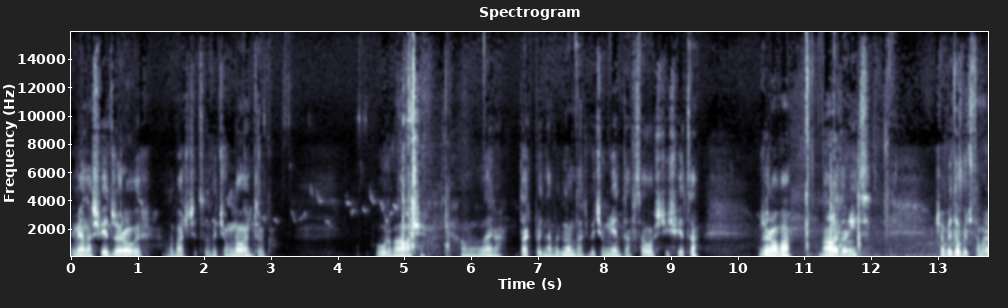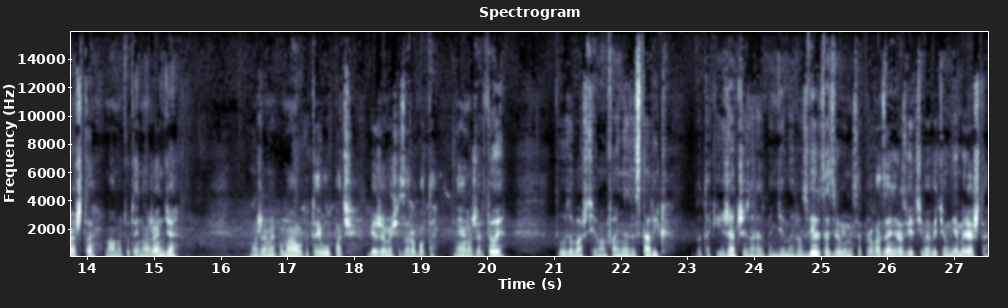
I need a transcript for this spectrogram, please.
Wymiana świec żerowych. Zobaczcie, co wyciągnąłem tylko. Urwała się. Cholera. Tak powinna wyglądać, wyciągnięta w całości świeca żerowa. No ale to nic. Trzeba wydobyć tą resztę. Mamy tutaj narzędzie. Możemy pomału tutaj łupać. Bierzemy się za robotę. Nie no, żartuję. Tu zobaczcie, mam fajny zestawik do takich rzeczy. Zaraz będziemy rozwiercać, zrobimy sobie prowadzenie, rozwiercimy, wyciągniemy resztę.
